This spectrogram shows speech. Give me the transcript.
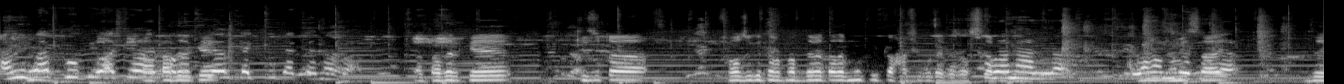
আমি বাপ খুবই অসহায় তাদেরকে- দেখে তাদেরকে কিছুটা সহযোগিতার মাধ্যমে তাদের মুখে একটু হাসি ফুটাতে চাচ্ছে আমি চাই যে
